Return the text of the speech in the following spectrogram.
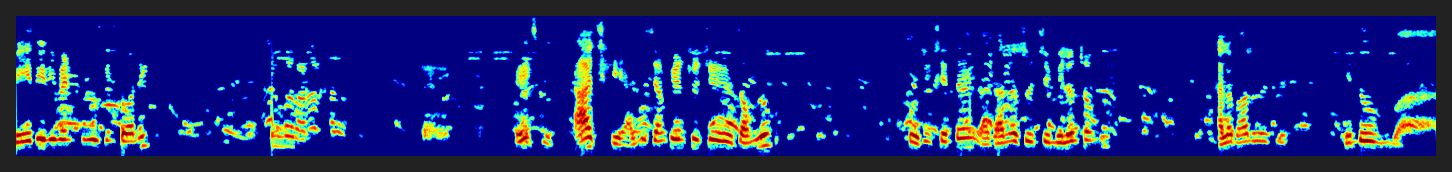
মেয়েদের ইভেন্টগুলো কিন্তু অনেক। আজকে আজকে চ্যাম্পিয়ন্স হচ্ছে তমলুক কোচিং সেন্টার রানার্স হচ্ছে মিলন সংঘ খেলা ভালো হয়েছে কিন্তু আহ,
